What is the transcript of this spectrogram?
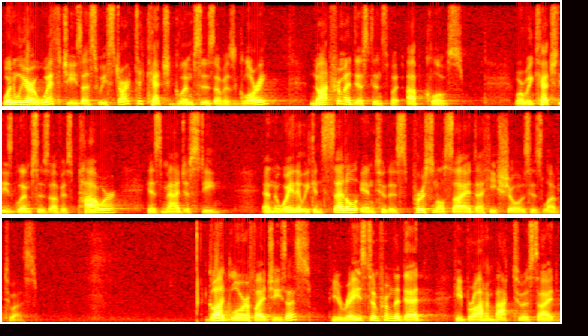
When we are with Jesus, we start to catch glimpses of his glory, not from a distance, but up close, where we catch these glimpses of his power, his majesty, and the way that we can settle into this personal side that he shows his love to us. God glorified Jesus. He raised him from the dead. He brought him back to his side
